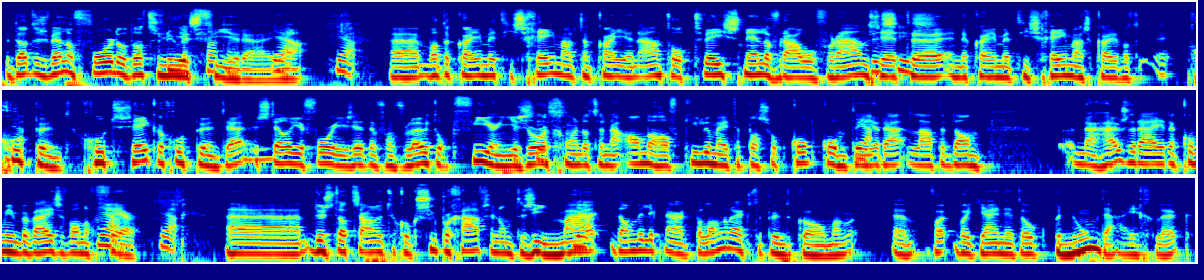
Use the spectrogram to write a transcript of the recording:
Dat is wel een voordeel dat ze nu met vier rijden. Ja. Ja. Ja. Eh, want dan kan je met die schema's, dan kan je een aantal twee snelle vrouwen vooraan Precies. zetten. En dan kan je met die schema's, kan je wat, eh, goed Ja. punt. Goed, zeker goed punt. Hè? Mhm. Stel je voor, je zet een van Vleuten op vier. En je Precies. zorgt gewoon dat er na anderhalf kilometer pas op kop komt. En je laat er dan eh, naar huis rijden. Dan kom je bij wijze van nog ver. Ja. Dus dat zou natuurlijk ook super gaaf zijn om te zien. Maar Ja. dan wil ik naar het belangrijkste punt komen. wat, wat jij net ook benoemde eigenlijk.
